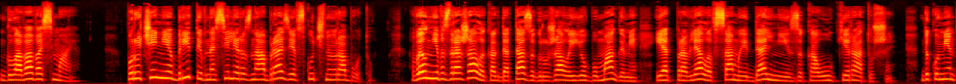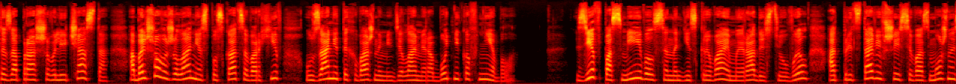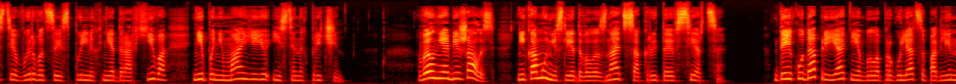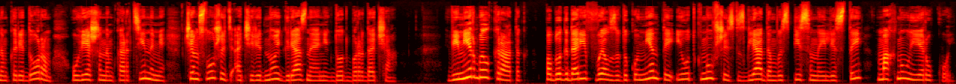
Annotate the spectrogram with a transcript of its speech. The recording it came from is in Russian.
Глава восьмая. Поручения Бриты вносили разнообразие в скучную работу. Вэл не возражала, когда та загружала ее бумагами и отправляла в самые дальние закоулки ратуши. Документы запрашивали часто, а большого желания спускаться в архив у занятых важными делами работников не было. Зев посмеивался над нескрываемой радостью Вэл от представившейся возможности вырваться из пыльных недр архива, не понимая ее истинных причин. Вэл не обижалась, никому не следовало знать сокрытое в сердце. Да и куда приятнее было прогуляться по длинным коридорам, увешанным картинами, чем слушать очередной грязный анекдот бородача. Вимир был краток, Поблагодарив Вэл за документы и уткнувшись взглядом в исписанные листы, махнул ей рукой.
